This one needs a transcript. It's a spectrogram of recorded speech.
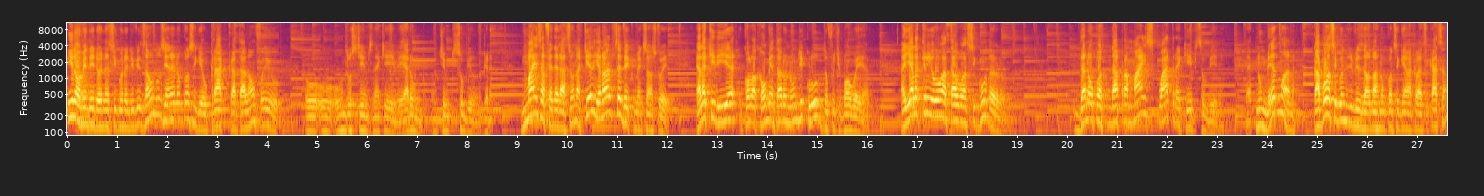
Em 92, na segunda divisão, o Luziana não conseguiu. O craque catalão foi o, o, o, um dos times, né? Que era um, um time que subiu. Mas a federação, naquele ano, olha para você ver como é que são as coisas. Ela queria colocar, aumentar o número de clubes do futebol goiano. Aí ela criou a tal a segunda, dando a oportunidade para mais quatro equipes subirem. Certo? No mesmo ano. Acabou a segunda divisão, nós não conseguimos a classificação.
